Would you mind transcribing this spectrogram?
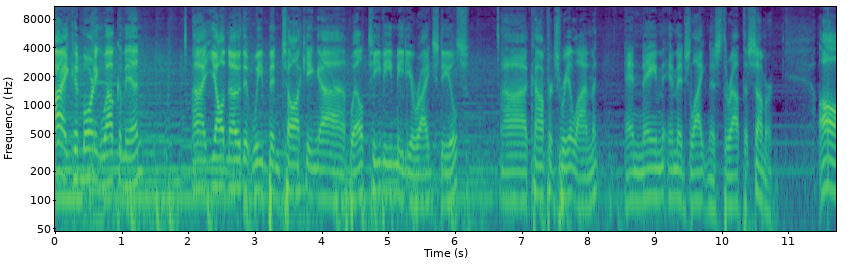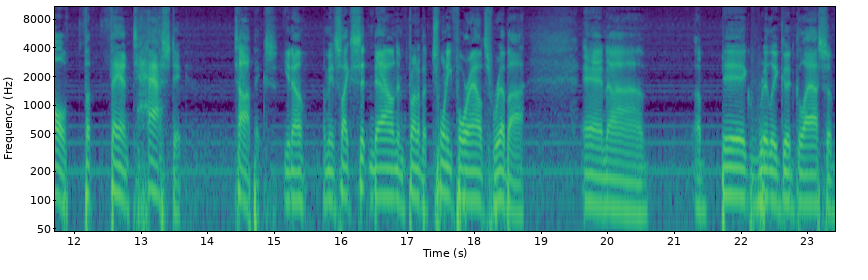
All right, good morning. Welcome in. Uh, y'all know that we've been talking, uh, well, TV media rights deals, uh, conference realignment, and name, image, likeness throughout the summer. All f- fantastic topics, you know? I mean, it's like sitting down in front of a 24 ounce ribeye and uh, a big, really good glass of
